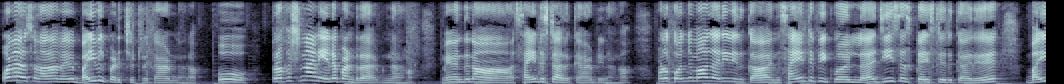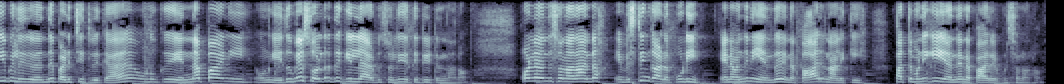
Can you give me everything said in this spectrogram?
உடனே சொன்னாராம் மேபி பைபிள் படிச்சுட்டு இருக்கேன் அப்படின்னாரா ஓ ப்ரொஃபஷனாக நீ என்ன பண்ணுற அப்படின்னாராம். மே வந்து நான் சயின்டிஸ்ட்டாக இருக்கேன் அப்படின்னாராம். உனக்கு கொஞ்சமாவது அறிவு இருக்கா? இந்த சயின்டிஃபிக் வேர்ல்டில் ஜீசஸ் கிரைஸ்ட் இருக்காரு பைபிள் இது வந்து படிச்சுட்டு இருக்க உனக்கு என்னப்பா நீ உனக்கு எதுவுமே சொல்கிறதுக்கு இல்லை அப்படின்னு சொல்லி திட்டிட்டு இருந்தாராம். உடனே வந்து சொன்னாரா இந்தா என் விசிட்டிங் கார்டை பூடி. என்னை வந்து நீ வந்து என்னை பாரு நாளைக்கு. பத்து மணிக்கு வந்து என்னை பாரு அப்படின்னு சொன்னாராம்.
